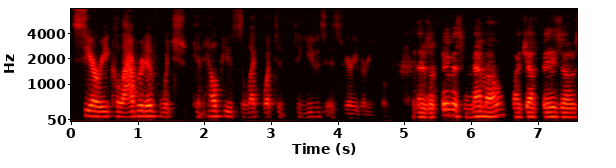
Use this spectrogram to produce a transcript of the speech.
CRE collaborative, which can help you select what to, to use, is very, very important. There's a famous memo by Jeff Bezos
